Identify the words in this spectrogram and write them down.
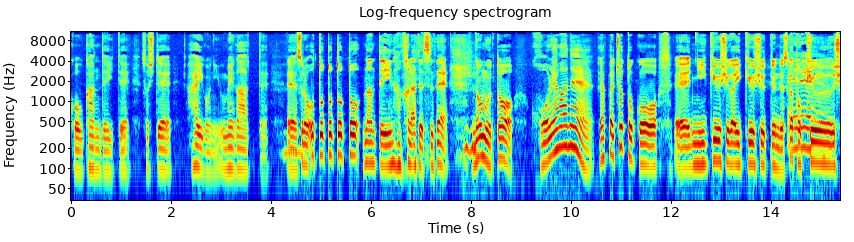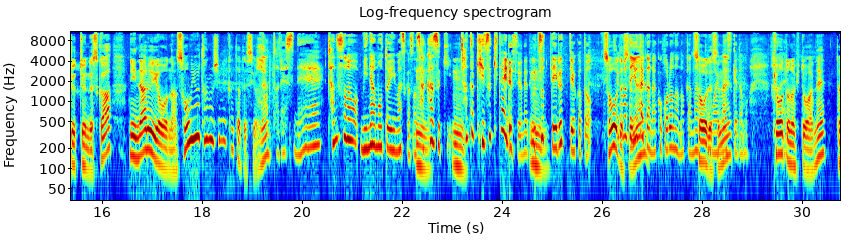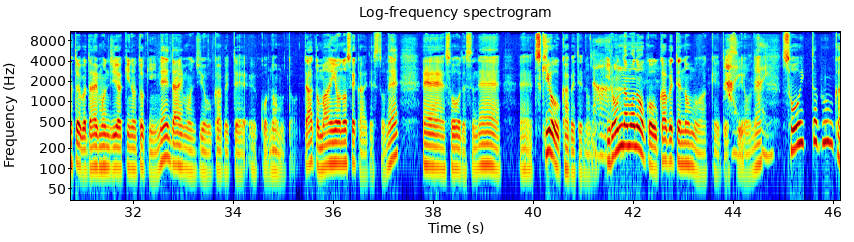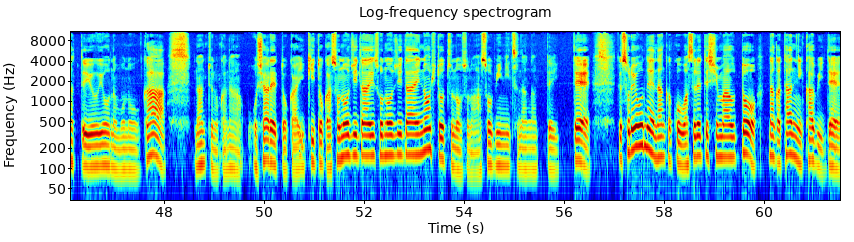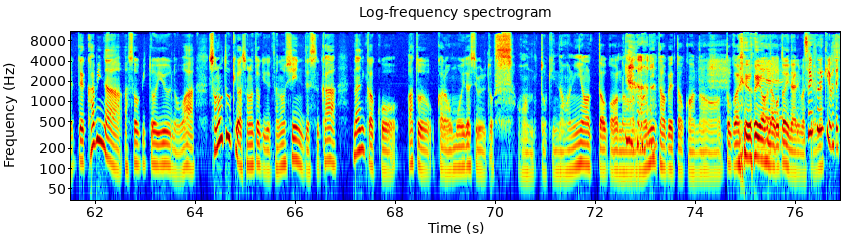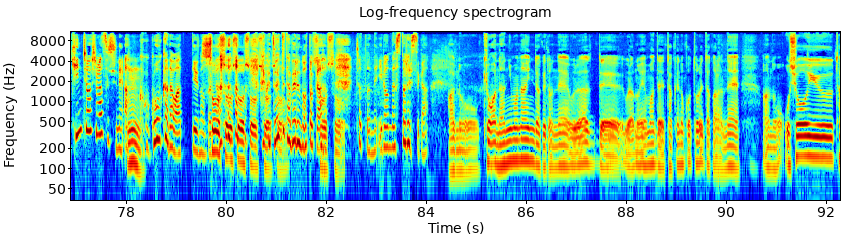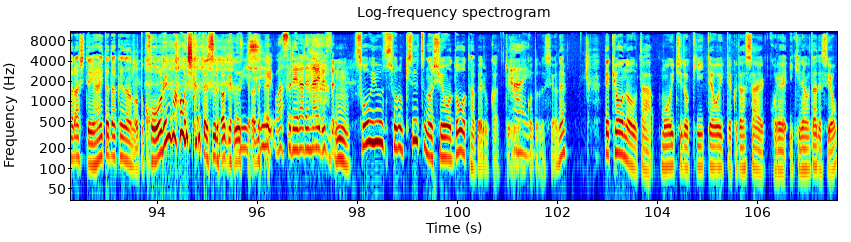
こう浮かんでいて、そして背後に梅があって、えー、それをおっとっとっとっとなんて言いながらですね、飲むと、これはね、やっぱりちょっとこう、えー、2級種が1級種っていうんですか、えー、特級種っていうんですか、になるような、そういう楽しみ方ですよね。本当ですね。ちゃんとその源といいますか、その杯、うん、ちゃんと気づきたいですよね。うん、映っているっていうこと。そうですね。それがまた豊かな心なのかなと思いますけども。京都の人はね、例えば大文字焼きの時にね、大文字を浮かべてこう飲むと。で、あと万葉の世界ですとね、えー、そうですね、えー、月を浮かべて飲む。いろんなものをこう浮かべて飲むわけですよね、はいはい。そういった文化っていうようなものが、なんていうのかな、おしゃれとか粋とか、その時代その時代の一つのその遊びにつながっていって、て、で、それをね、なんかこう忘れてしまうと、なんか単に過敏で、で、過敏な遊びというのは、その時はその時で楽しいんですが、何かこう、後から思い出してみると、あの時何やったかな、何食べたかな、とかいうようなことになりますよね。そういう雰囲気でまた緊張しますしね、あ、うん、ここ豪華だわっていうのとか。そうそうそうそうそう どうやって食べるのとか。そうそう。ちょっとね、いろんなストレスが。あの、今日は何もないんだけどね、裏で、裏の山でタケノコ取れたからね、あの、お醤油垂らして焼いただけなのと、これが美味しかったりするわけですよね。美味しい。忘れられないです。うん。そういう、その季節の旬をどう食べるかっていうことですよね。はい、で、今日の歌、もう一度聞いておいてください。これ、粋な歌ですよ。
